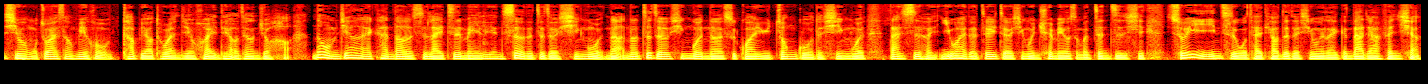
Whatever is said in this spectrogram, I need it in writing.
希望我坐在上面后，它不要突然间坏掉，这样就好。那我们接下来看到的是来自美联社的这则新闻、啊。那这则新闻呢是关于中国的新闻，但是很意外的这一则新闻却没有什么政治性，所以因此我才挑这则新闻来跟大家分享。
